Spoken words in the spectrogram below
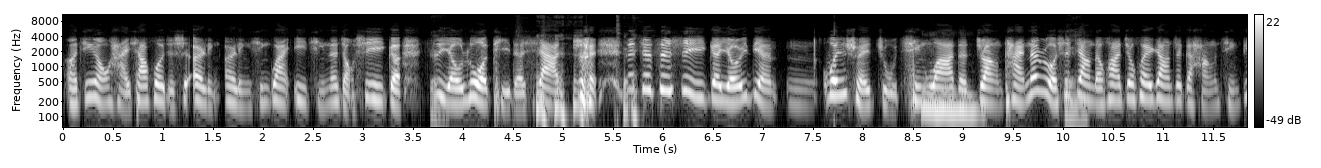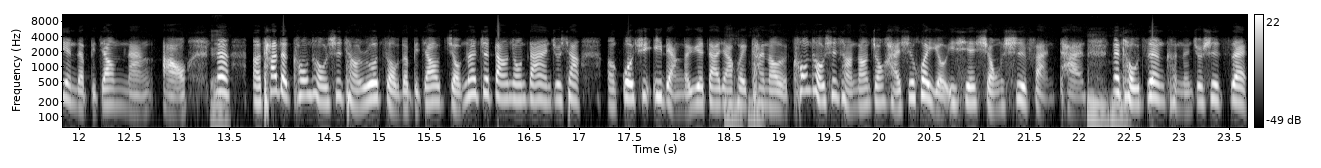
呃金融海啸，或者是二零二零新冠疫情那种是一个自由落体的下坠。那这次是一个有一点嗯温水煮青蛙的状态。那如果是这样的话，就会让这个行情变得比较难熬。那呃它的空头市场如果走的比较久，那这当中当然就像呃过去一两个月大家会看到的，空头市场当中还是会有一些熊市反弹。那投资人可能就是在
